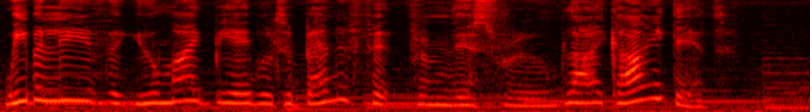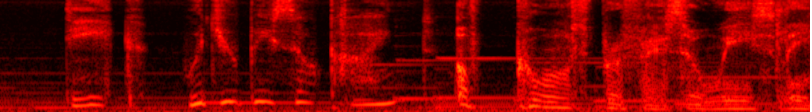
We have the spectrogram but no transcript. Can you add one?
We believe that you might be able to benefit from this room like I did. Deek, would you be so kind? Of course, Professor Weasley.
